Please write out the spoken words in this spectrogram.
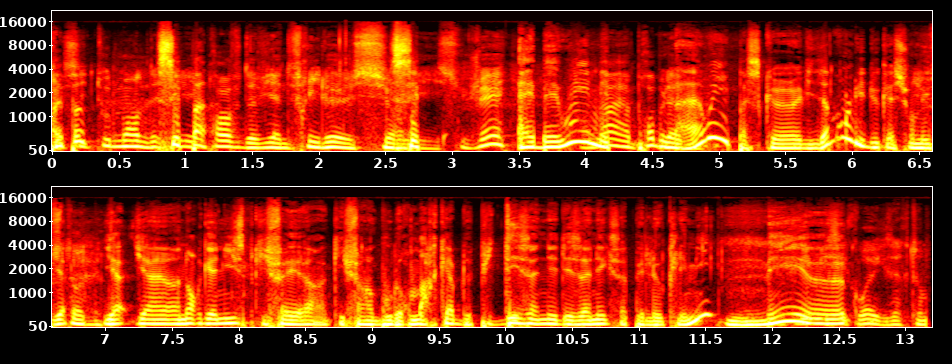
Ah, si tout le monde, si les profs deviennent frileux sur les sujets, eh ben oui, on mais a un problème. Ah oui, parce que évidemment l'éducation média, il y a, y a, un organisme qui fait un, qui fait un boulot remarquable depuis des années, des années, qui s'appelle le CLEMI. Mais euh, c'est quoi exactement?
